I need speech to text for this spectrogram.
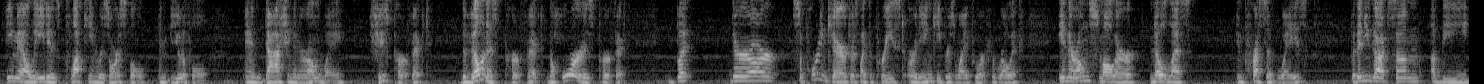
female lead is plucky and resourceful and beautiful and dashing in her own way. She's perfect. The villain is perfect. The horror is perfect. But there are supporting characters like the priest or the innkeeper's wife who are heroic in their own smaller, no less impressive ways. But then you got some of the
